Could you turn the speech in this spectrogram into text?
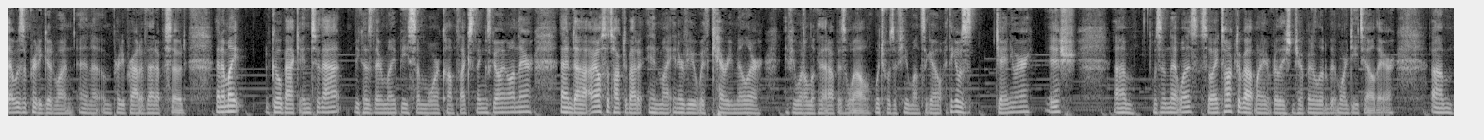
that was a pretty good one, and uh, I'm pretty proud of that episode. And I might go back into that because there might be some more complex things going on there. And uh, I also talked about it in my interview with Kerry Miller, if you want to look that up as well, which was a few months ago. I think it was January ish. Um, was when that was. So I talked about my relationship in a little bit more detail there. Um,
